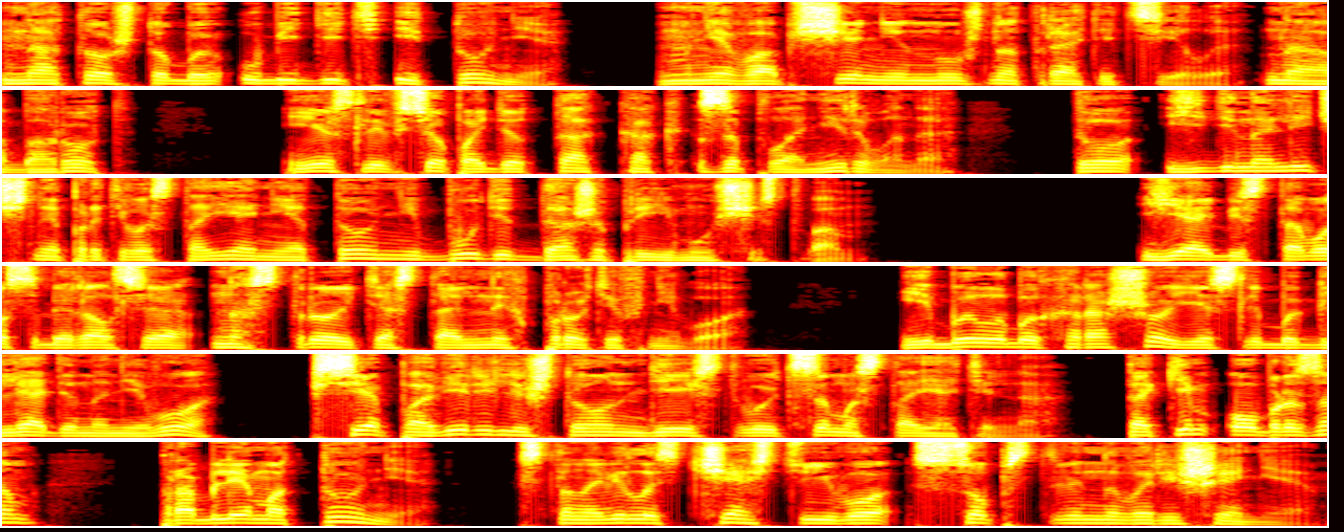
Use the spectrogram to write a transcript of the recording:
На то, чтобы убедить и Тони, мне вообще не нужно тратить силы. Наоборот, если все пойдет так, как запланировано, то единоличное противостояние Тони будет даже преимуществом. Я и без того собирался настроить остальных против него. И было бы хорошо, если бы, глядя на него, все поверили, что он действует самостоятельно. Таким образом, проблема Тони становилась частью его собственного решения.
